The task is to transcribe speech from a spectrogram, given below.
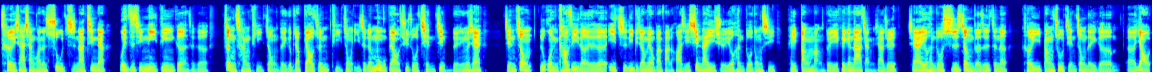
测一下相关的数值，那尽量为自己拟定一个这个正常体重的一个比较标准体重，以这个目标去做前进。对，因为现在。减重，如果你靠自己的这个意志力比较没有办法的话，其实现代医学有很多东西可以帮忙。对，也可以跟大家讲一下，就是现在有很多实证的，就是真的可以帮助减重的一个呃药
